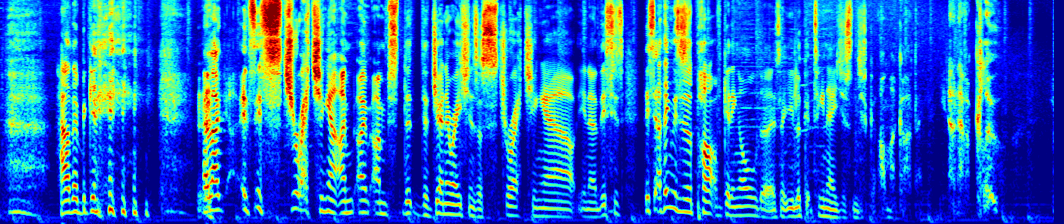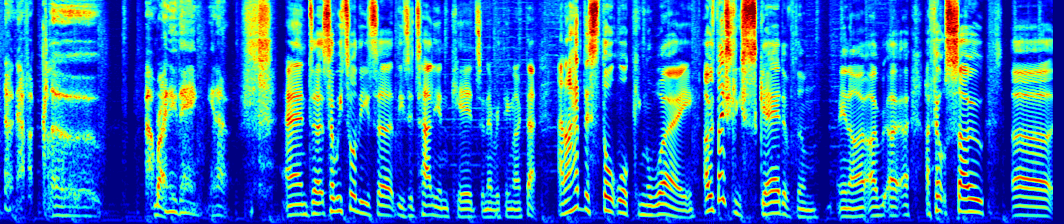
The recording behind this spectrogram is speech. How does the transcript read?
how they're beginning. and like it's it's stretching out. I'm I'm, I'm the, the generations are stretching out. You know, this is this. I think this is a part of getting older. Is that you look at teenagers and just go, oh my god, you don't have a clue. You don't have a clue about Right. anything. You know. And uh, so we saw these uh, these Italian kids and everything like that. And I had this thought walking away. I was basically scared of them. You know, I I, I- felt so uh,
